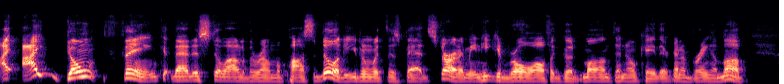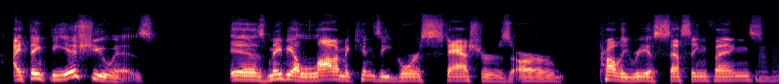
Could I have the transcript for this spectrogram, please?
I, I don't think that is still out of the realm of possibility, even with this bad start. I mean, he could roll off a good month and okay, they're going to bring him up. I think the issue is, is maybe a lot of Mackenzie Gore stashers are probably reassessing things mm-hmm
